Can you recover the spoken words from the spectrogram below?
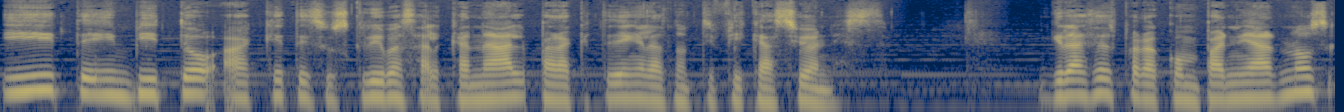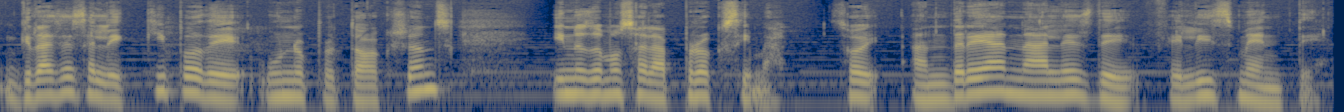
Y te invito a que te suscribas al canal para que te den las notificaciones. Gracias por acompañarnos, gracias al equipo de Uno Productions y nos vemos a la próxima. Soy Andrea Nales de Felizmente.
